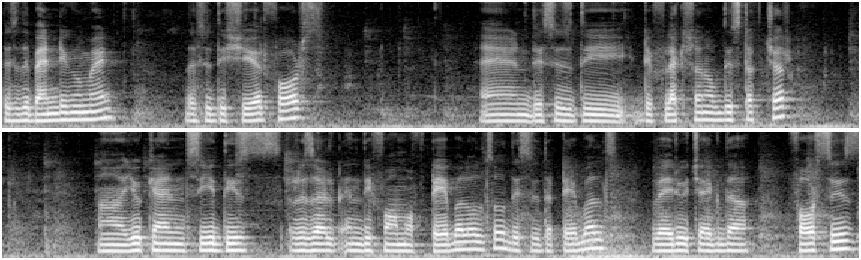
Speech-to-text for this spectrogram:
This is the bending moment. This is the shear force. And this is the deflection of the structure. Uh, you can see this result in the form of table also. This is the tables where you check the forces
